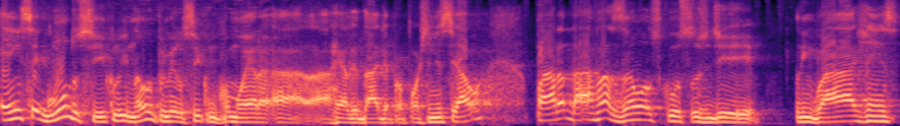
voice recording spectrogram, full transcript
em segundo ciclo e não no primeiro ciclo, como era a, a realidade, a proposta inicial, para dar vazão aos cursos de linguagens,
